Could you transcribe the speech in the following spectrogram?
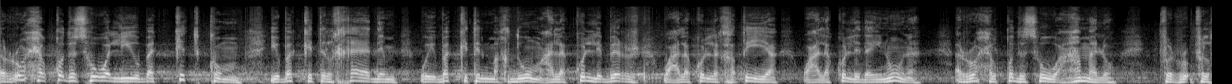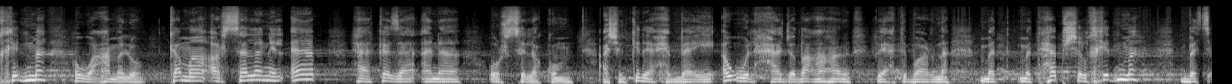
الروح القدس هو اللي يبكتكم يبكت الخادم الخادم ويبكت المخدوم على كل بر وعلى كل خطية وعلى كل دينونة. الروح القدس هو عمله. في الخدمة هو عمله. كما أرسلني الآب هكذا أنا أرسلكم. عشان كده يا أحبائي أول حاجة ضعها في اعتبارنا ما تهبش الخدمة بس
